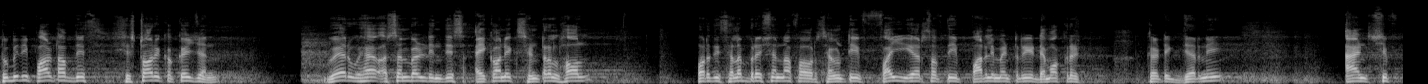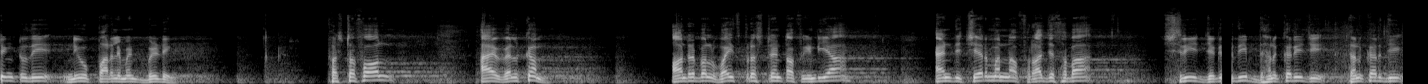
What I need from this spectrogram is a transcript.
to be the part of this historic occasion where we have assembled in this iconic central hall for the celebration of our 75 years of the parliamentary democratic journey and shifting to the new parliament building. First of all, I welcome Honorable Vice President of India and the Chairman of Rajya Sabha, Shri Jagdeep Dhankari ji, Dhankar ji,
